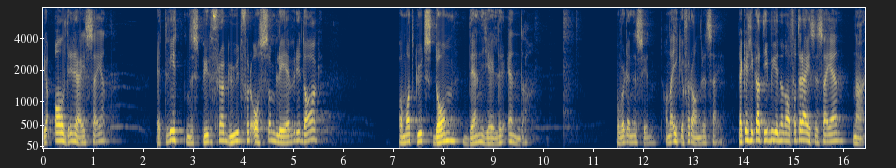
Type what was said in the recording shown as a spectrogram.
De har aldri reist seg igjen. Et vitnesbyrd fra Gud for oss som lever i dag, om at Guds dom, den gjelder enda over denne synd. Han har ikke forandret seg. Det er ikke slik at de begynner nå å få reise seg igjen. Nei.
